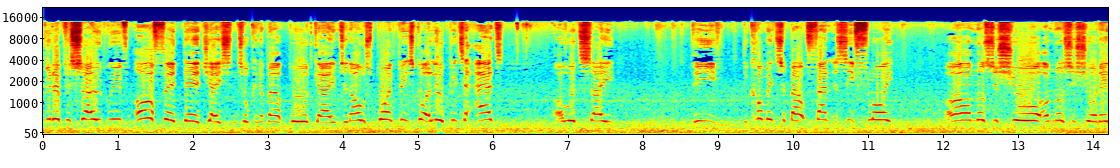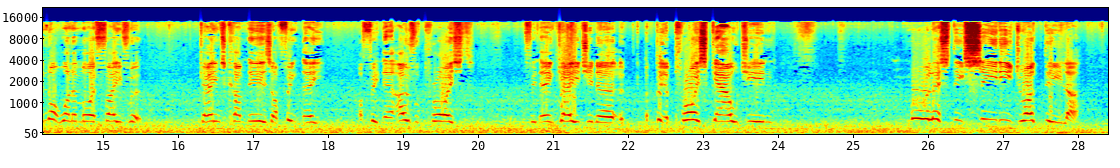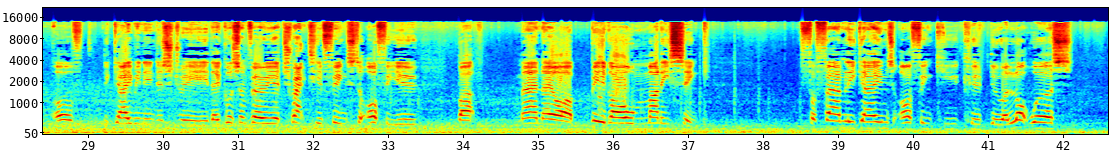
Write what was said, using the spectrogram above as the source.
Good episode with Arfed there, Jason, talking about board games. And old Spike Pit's got a little bit to add. I would say the the comments about Fantasy Flight. I'm not so sure. I'm not so sure. They're not one of my favourite games companies. I think they, I think they're overpriced. Think they engage in a, a, a bit of price gouging. More or less the seedy drug dealer of the gaming industry. They've got some very attractive things to offer you, but man, they are a big old money sink. For family games, I think you could do a lot worse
